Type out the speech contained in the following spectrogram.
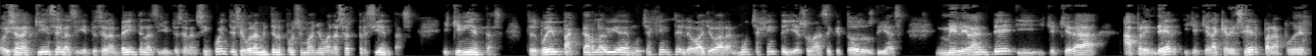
hoy serán 15, en la siguiente serán 20, en la siguiente serán 50 y seguramente el próximo año van a ser 300 y 500. Entonces voy a impactar la vida de mucha gente, le voy a ayudar a mucha gente y eso hace que todos los días me levante y, que quiera aprender y que quiera crecer para poder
